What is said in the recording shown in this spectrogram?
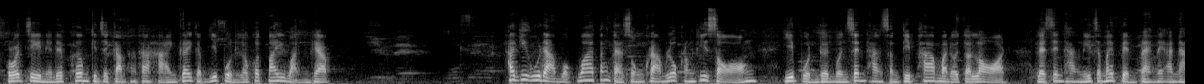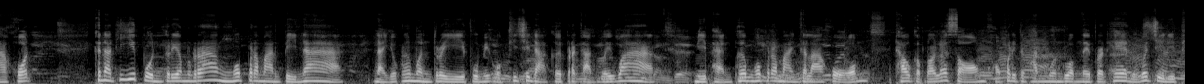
เพราะว่าจีนเนี่ยได้เพิ่มกิจกรรมทางทหารใกล้กับญี่ปุ่นแล้วก็ไต้หวันครับฮากิอุดะบอกว่าตั้งแต่สงครามโลกครั้งที่ 2 ญี่ปุ่นเดินบนเส้นทางสันติภาพมาโดยตลอด และเส้นทางนี้จะไม่เปลี่ยนแปลงในอนาคต ขณะที่ญี่ปุ่นเตรียมร่างงบประมาณปีหน้า นายกรัฐมนตรีฟูมิโอะคิชิดะเคยประกาศไว้ว่า มีแผนเพิ่มงบประมาณกลาโหม เท่ากับร้อยละสองของผลิตภัณฑ์มวลรวมในประเทศหรือว่า GDP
